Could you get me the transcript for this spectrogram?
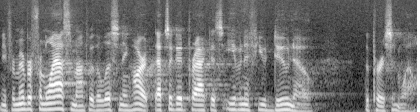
And if you remember from last month with a listening heart, that's a good practice even if you do know the person well.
